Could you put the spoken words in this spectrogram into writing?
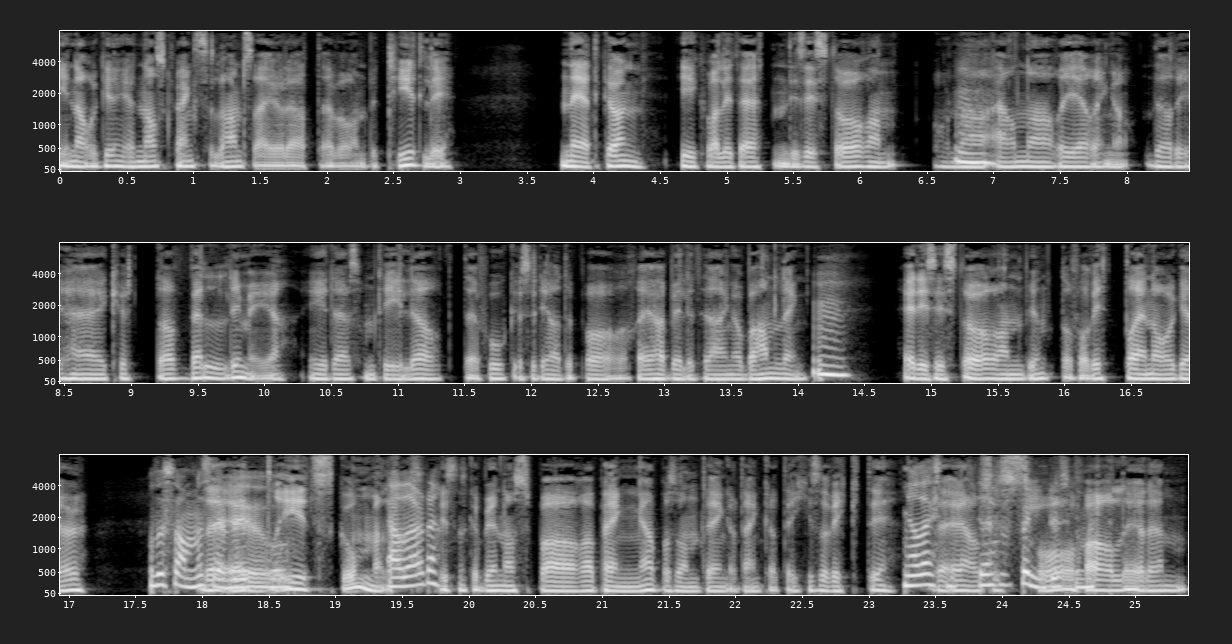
i Norge, i et norsk fengsel, og han sier jo det at det var en betydelig nedgang i kvaliteten de siste årene under Mm. Erna-regjeringa, der de har kutta veldig mye i det som tidligere, det fokuset de hadde på rehabilitering og behandling, Mm. har de siste årene begynt å forvitre i Norge òg. Og det samme Det ser vi er dritskummelt Ja, det er det. hvis en skal begynne å spare penger på sånne ting og tenke at det er ikke så viktig. Ja, det er- det er altså det er veldig så skummelt. farlig, og det,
